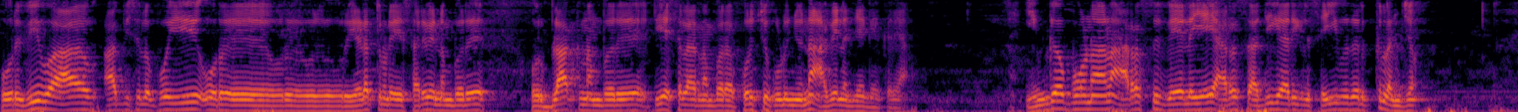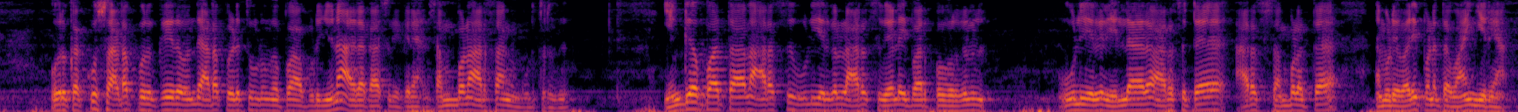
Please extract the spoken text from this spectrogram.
ஒரு விவோ ஆ ஆஃபீஸில் போய் ஒரு ஒரு ஒரு ஒரு இடத்தினுடைய சர்வே நம்பரு ஒரு பிளாக் நம்பரு டிஎஸ்எல்ஆர் நம்பரை குறித்து கொடுங்கன்னா அவன் லஞ்சம் கேட்குறேன். எங்கே போனாலும் அரசு வேலையை அரசு அதிகாரிகள் செய்வதற்கு லஞ்சம். ஒரு கக்கூஸ் அடப்பு இருக்குது இதை வந்து அடப்பு எடுத்து விடுங்கப்பா அப்படின்னு சொன்னால் அதில் காசு கேட்குறேன் சம்பளம் அரசாங்கம் கொடுத்துருது. எங்கே பார்த்தாலும் அரசு ஊழியர்கள் அரசு வேலை பார்ப்பவர்கள் ஊழியர்கள் எல்லாரும் அரசுகிட்ட அரசு சம்பளத்தை நம்முடைய வரி பணத்தை வாங்கிறான்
